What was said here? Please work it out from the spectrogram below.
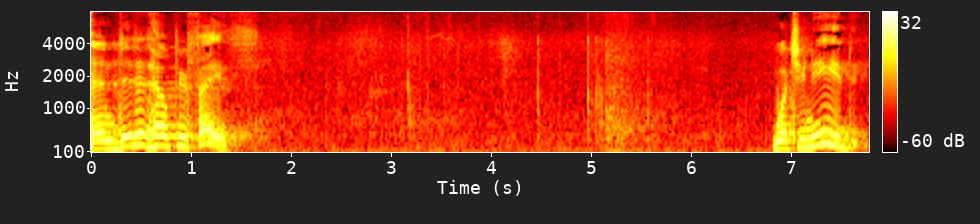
And did it help your faith? What you need,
